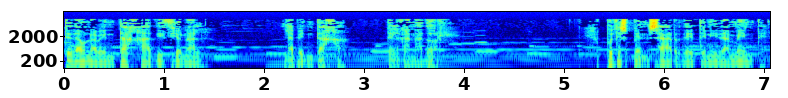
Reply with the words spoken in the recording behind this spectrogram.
te da una ventaja adicional, la ventaja del ganador. Puedes pensar detenidamente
